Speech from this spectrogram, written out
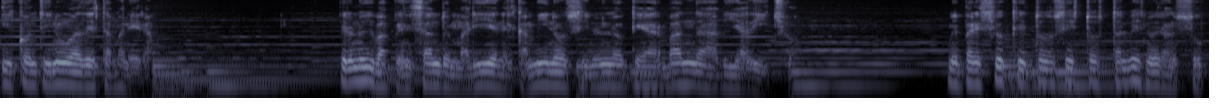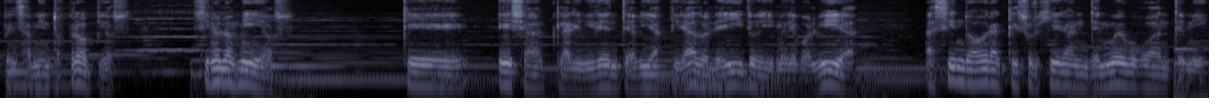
y continúa de esta manera. Pero no iba pensando en María en el camino, sino en lo que Armanda había dicho. Me pareció que todos estos tal vez no eran sus pensamientos propios, sino los míos, que ella, clarividente, había aspirado, leído y me devolvía, haciendo ahora que surgieran de nuevo ante mí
